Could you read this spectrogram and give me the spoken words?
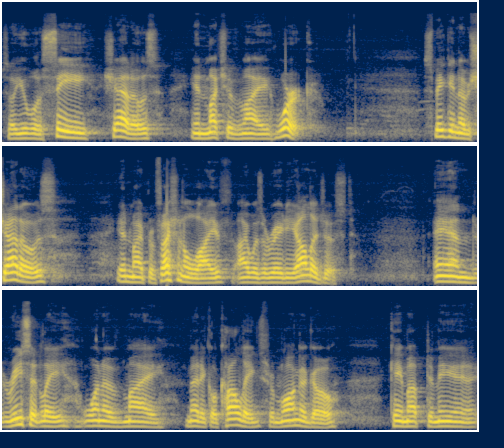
So you will see shadows in much of my work. Speaking of shadows, in my professional life, I was a radiologist. And recently, one of my medical colleagues from long ago came up to me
